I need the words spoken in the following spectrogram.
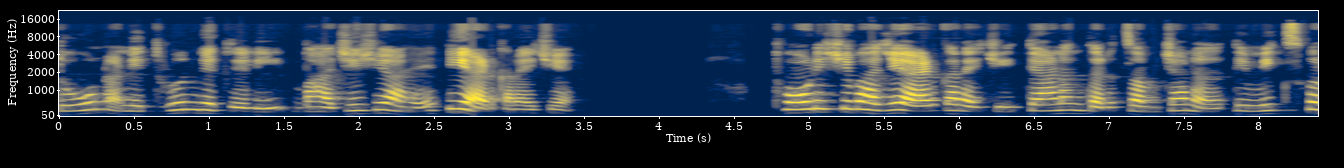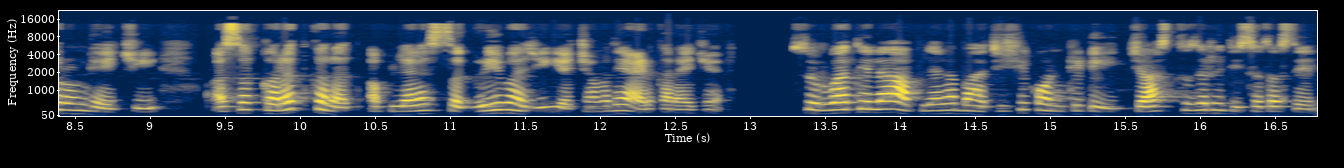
धुवून निथळून घेतलेली भाजी जी आहे ती ऍड करायची आहे. थोडीशी भाजी ऍड करायची त्यानंतर चमच्यानं ती मिक्स करून घ्यायची. असं करत करत आपल्याला सगळी भाजी याच्यामध्ये ऍड करायची आहे. सुरुवातीला आपल्याला भाजीची क्वांटिटी जास्त जरी दिसत असेल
